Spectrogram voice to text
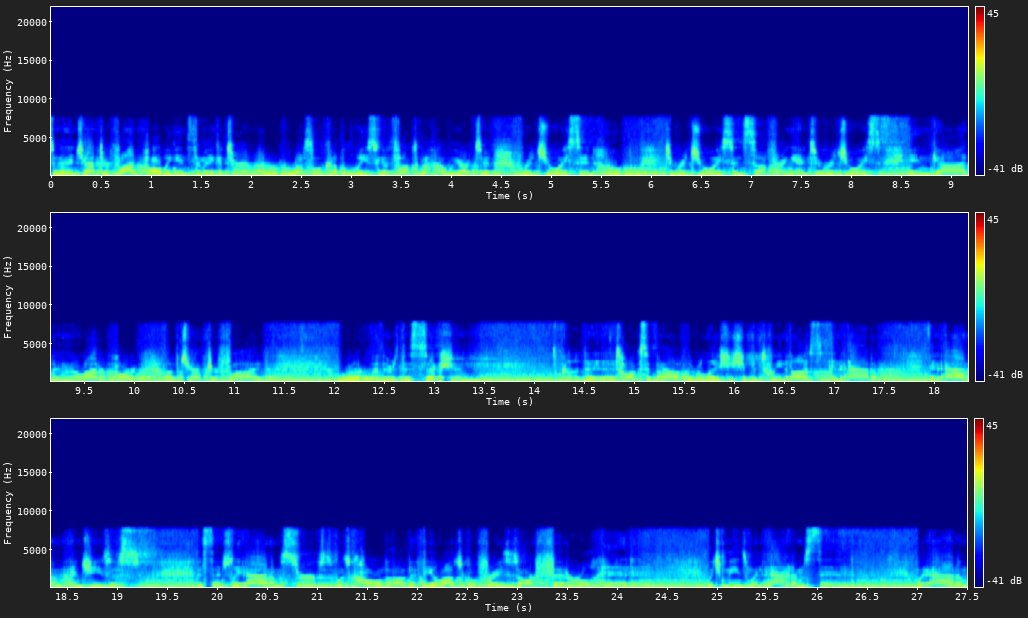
So then in chapter 5, Paul begins to make a turn. Russell, a couple of weeks ago, talked about how we are to rejoice in hope, to rejoice in suffering, and to rejoice in God. And in the latter part of chapter 5, there's this section uh, that talks about the relationship between us and Adam, and Adam and Jesus. Essentially, Adam serves as what's called, uh, the theological phrase is our federal head, which means when Adam sinned, when Adam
